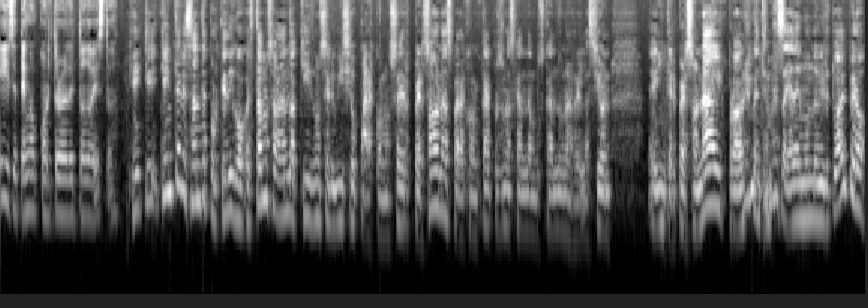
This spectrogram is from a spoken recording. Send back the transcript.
y se tenga control de todo esto. Qué, qué- qué interesante porque digo, estamos hablando aquí de un servicio para conocer personas, para conectar personas que andan buscando una relación eh, interpersonal, probablemente más allá del mundo virtual, pero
